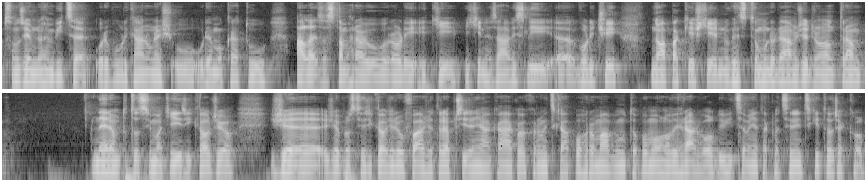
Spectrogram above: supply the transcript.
Samozřejmě mnohem více u republikánů než u, u demokratů, ale zase tam hrají roli i ti, i ti nezávislí voliči. No a pak ještě jednu věc k tomu dodám, že Donald Trump nejenom to, co si Matěj říkal, že, jo, že, že prostě říkal, že doufá, že teda přijde nějaká jako ekonomická pohroma, aby mu to pomohlo vyhrát volby, víceméně takhle cynicky to řekl,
